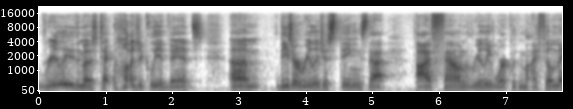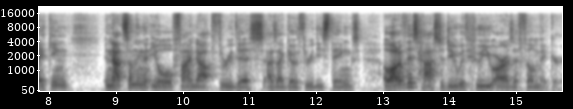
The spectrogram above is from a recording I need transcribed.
really the most technologically advanced. Um, these are really just things that I've found really work with my filmmaking. And that's something that you'll find out through this as I go through these things. A lot of this has to do with who you are as a filmmaker.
